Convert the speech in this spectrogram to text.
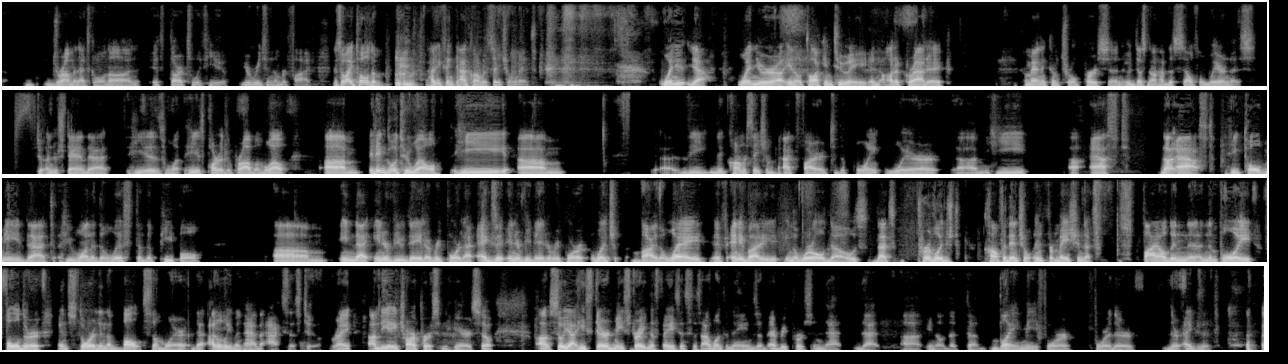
drama that's going on, it starts with you. You're reason number five. And so I told him, how do you think that conversation went? when you, yeah, when you're, uh, you know, talking to a an autocratic command and control person who does not have the self awareness to understand that he is one, he is part of the problem. Well, um, it didn't go too well. He um, uh, the the conversation backfired to the point where um, he uh, asked, not asked, he told me that he wanted the list of the people um, in that interview data report, that exit interview data report, which, by the way, if anybody in the world knows, that's privileged confidential information that's filed in the, an employee folder and stored in the vault somewhere that I don't even have access to, right? I'm the HR person here. So, uh, so yeah, he stared me straight in the face and says, I want the names of every person that, that, uh, you know, that uh, blame me for, for their, their exit.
